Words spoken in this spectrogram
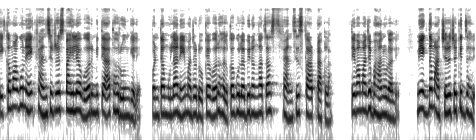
एकामागून एक फॅन्सी ड्रेस पाहिल्यावर मी त्यात हरवून गेले पण त्या मुलाने माझ्या डोक्यावर हलका गुलाबी रंगाचा फॅन्सी स्कार्फ टाकला तेव्हा माझे भान उडाले. मी एकदम आश्चर्यचकित झाले.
